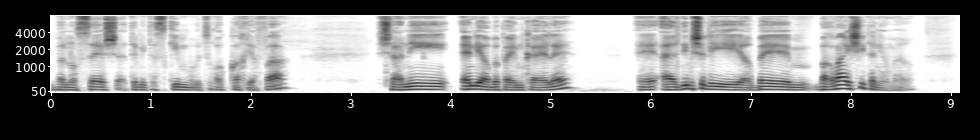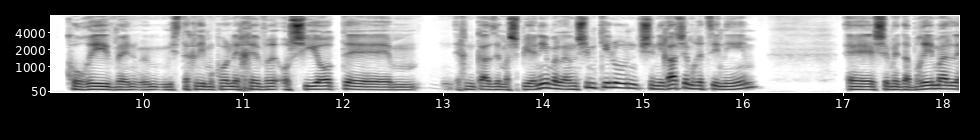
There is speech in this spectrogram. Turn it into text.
בנושא שאתם מתעסקים בו בצורה כל כך יפה, שאני, אין לי הרבה פעמים כאלה. אה, הילדים שלי הרבה, ברמה האישית אני אומר, קוראים ומסתכלים על כל מיני חבר'ה, אושיות, אה, איך נקרא לזה, משפיענים, אבל אנשים כאילו שנראה שהם רציניים, שמדברים על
